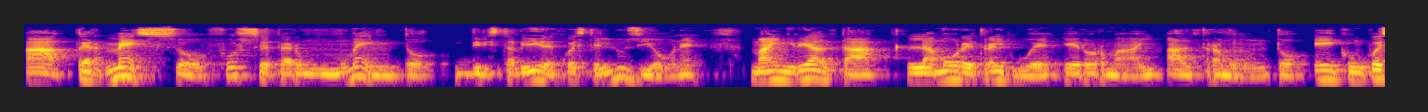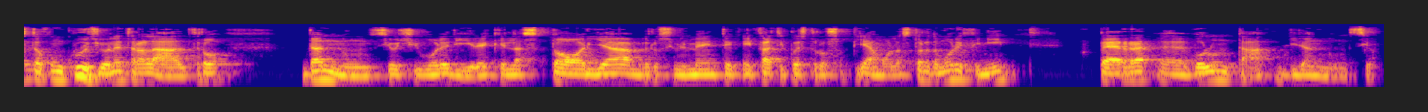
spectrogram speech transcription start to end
ha permesso, forse per un momento, di ristabilire questa illusione, ma in realtà l'amore tra i due era ormai al tramonto. E con questa conclusione, tra l'altro, D'Annunzio ci vuole dire che la storia, verosimilmente, infatti questo lo sappiamo, la storia d'amore finì per eh, volontà di D'Annunzio,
